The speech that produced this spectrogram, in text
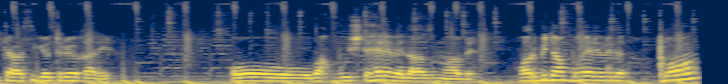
bir tanesi götürüyor karıyı. Oo bak bu işte her eve lazım abi. Harbiden bu her eve de. Lan.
